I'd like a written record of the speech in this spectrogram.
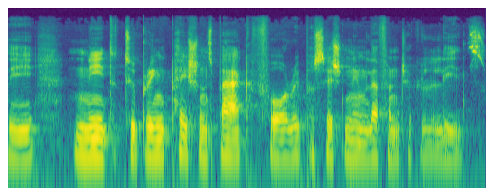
the need to bring patients back for repositioning left ventricular leads.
